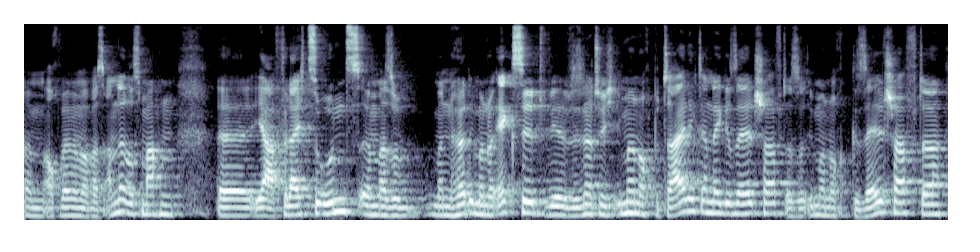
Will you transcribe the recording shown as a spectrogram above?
ähm, auch wenn wir mal was anderes machen. Äh, ja, vielleicht zu uns. Ähm, also man hört immer nur Exit. Wir sind natürlich immer noch beteiligt an der Gesellschaft, also immer noch Gesellschafter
